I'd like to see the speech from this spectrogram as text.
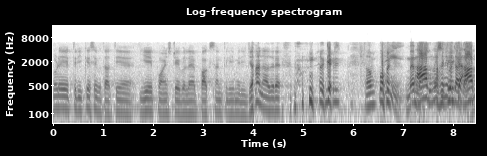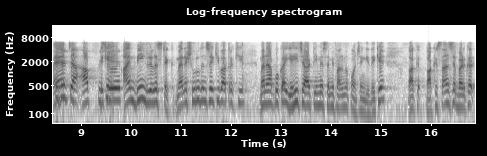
बड़े तरीके से बताते हैं ये पॉइंट्स टेबल है पाकिस्तान के लिए मेरी जान हाजिर है। मगर हम मैं आप से नहीं बताता। आप मैं आप आई एम बीइंग रियलिस्टिक मैंने शुरू दिन से एक ही बात रखी है। मैंने आपको कहा यही चार टीमें सेमीफाइनल में पहुंचेंगी। देखिए पाक, पाकिस्तान से बढ़कर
